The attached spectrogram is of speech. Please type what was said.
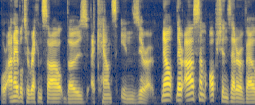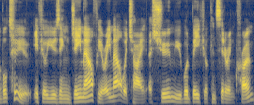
or unable to reconcile those accounts in Xero. Now, there are some options that are available to you. If you're using Gmail for your email, which I assume you would be if you're considering Chrome,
